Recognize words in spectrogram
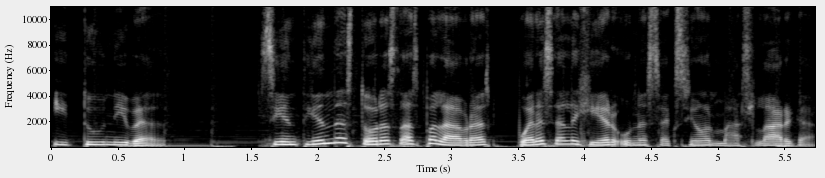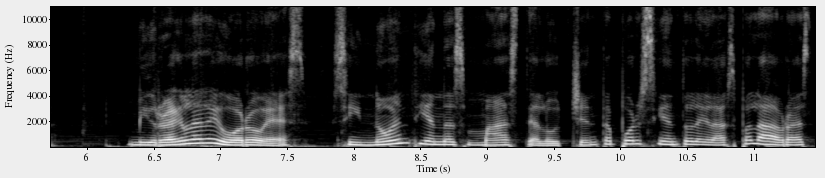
y tu nivel. Si entiendes todas las palabras, puedes elegir una sección más larga. Mi regla de oro es si no entiendes más del 80% de las palabras,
